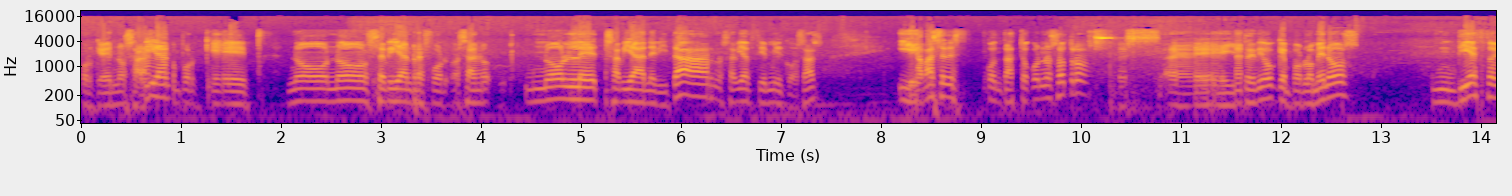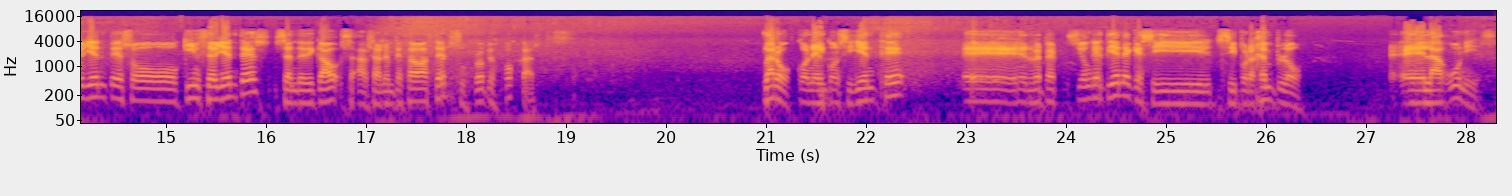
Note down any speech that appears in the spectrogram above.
porque no sabían, porque no, no sabían refor o sea, no, no le sabían editar, no sabían cien mil cosas. Y a base de contacto con nosotros, pues eh, ya te digo que por lo menos 10 oyentes o 15 oyentes se han dedicado, o sea, han empezado a hacer sus propios podcasts. Claro, con el consiguiente eh, repercusión que tiene que si, si por ejemplo, eh, las Goonies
